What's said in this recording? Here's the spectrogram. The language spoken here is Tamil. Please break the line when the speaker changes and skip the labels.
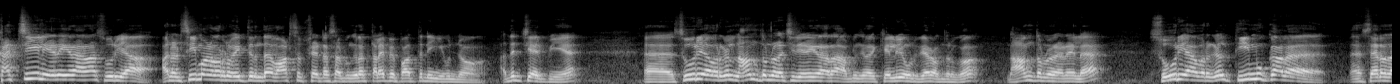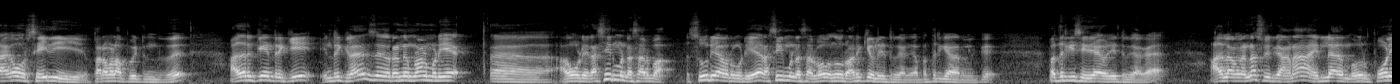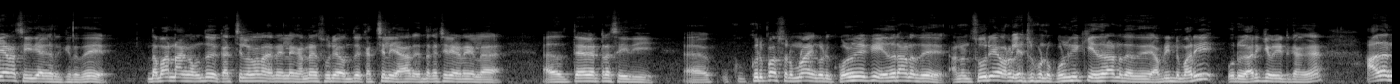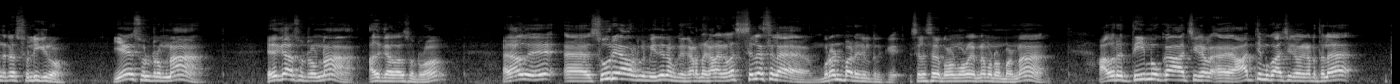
கட்சியில் இணைகிறாரா சூர்யா? அண்ணன் சீமான் அவர்கள் வைத்திருந்த வாட்ஸ்அப் ஸ்டேட்டஸ் அப்படிங்கிற தலைப்பை பார்த்து நீங்கள் கொஞ்சம் அதிர்ச்சியாக இருப்பீங்க. சூர்யா அவர்கள் நாம் தமிழர் கட்சியில் இணைகிறாரா அப்படிங்கிற கேள்வி உங்களுக்கு நேரம் வந்திருக்கும். நாம் தமிழர் இணையில் சூர்யா அவர்கள் திமுகவில் சேர்றதாக ஒரு செய்தி பரவலாக போயிட்டு இருந்தது. அதற்கு இன்றைக்கு இன்றைக்கு ரெண்டு மூணு நாள் முடிய அவங்களுடைய ரசிகர் மன்ற சார்பாக சூர்யா அவர்களுடைய ரசிகர் மன்ற சார்பாக வந்து ஒரு அறிக்கை வெளியிட்டிருக்காங்க பத்திரிகையாளர்களுக்கு. பத்திரிகை செய்தியாக வெளியிட்டிருக்காங்க. அதில் அவங்க என்ன சொல்லியிருக்காங்கன்னா இல்லை ஒரு போலியான செய்தியாக இருக்கிறது. இந்த மாதிரி நாங்கள் வந்து கட்சியிலலாம் இணையில எங்கள் அண்ணன் சூர்யா வந்து கட்சியில் யார் எந்த கட்சியிலும் இணையில அது தேவையற்ற செய்தி. குறிப்பாக சொல்லணும்னா எங்களுடைய கொள்கைக்கு எதிரானது அண்ணன் சூர்யா அவர்கள் ஏற்றுக்கொண்ட கொள்கைக்கு எதிரானது அது அப்படின்ற மாதிரி ஒரு அறிக்கை வெளியிட்டிருக்காங்க. அதை அந்த இடத்துல சொல்லிக்கிறோம். ஏன் சொல்கிறோம்னா எதுக்காக சொல்கிறோம்னா அதுக்காக தான் சொல்கிறோம் அதாவது சூர்யா அவர்கள் மீது நமக்கு கடந்த காலங்களில் சில சில முரண்பாடுகள் இருக்குது சில சில முரண்பாடுகள் என்ன முரண்பாடுனா அவர் திமுக ஆட்சி அதிமுக ஆட்சி காலகட்டத்தில்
